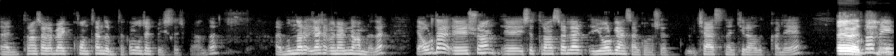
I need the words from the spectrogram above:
yani transferler belki contender bir takım olacak Beşiktaş bir anda. Yani bunlar gerçekten önemli hamleler. Ya orada e, şu an e, işte transferler Jorgensen konuşacak Chelsea'den kiralık kaleye. Evet. Orada bir-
